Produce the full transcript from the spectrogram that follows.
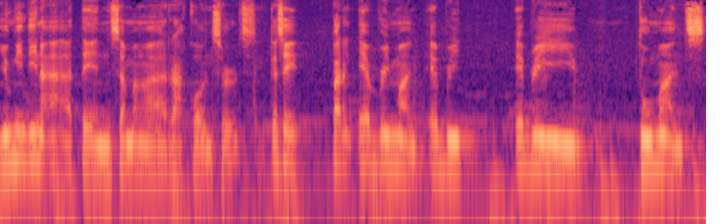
yung hindi na-attend sa mga rock concerts. Kasi parang every month, every, every two months,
